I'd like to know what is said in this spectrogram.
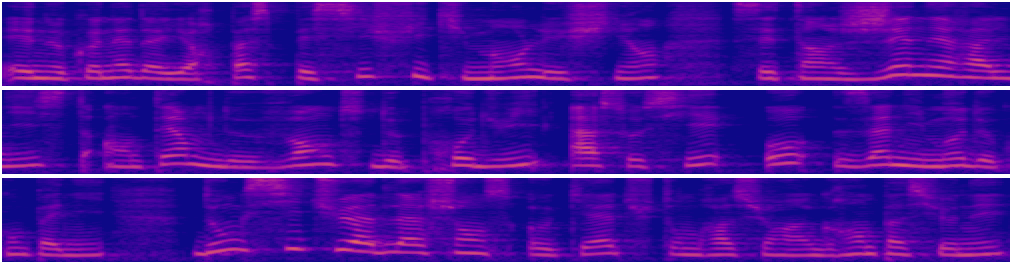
et ne connaît d'ailleurs pas spécifiquement les chiens. C'est un généraliste en termes de vente de produits associés aux animaux de compagnie. Donc si tu as de la chance, ok, tu tomberas sur un grand passionné,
